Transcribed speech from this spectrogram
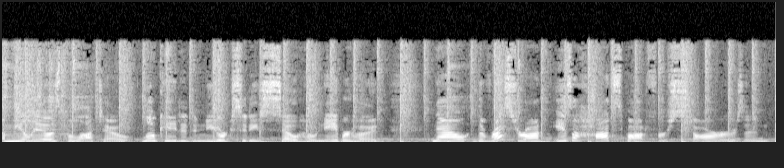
Emilio's Ballato, located in New York City's Soho neighborhood. Now, the restaurant is a hotspot for stars, and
